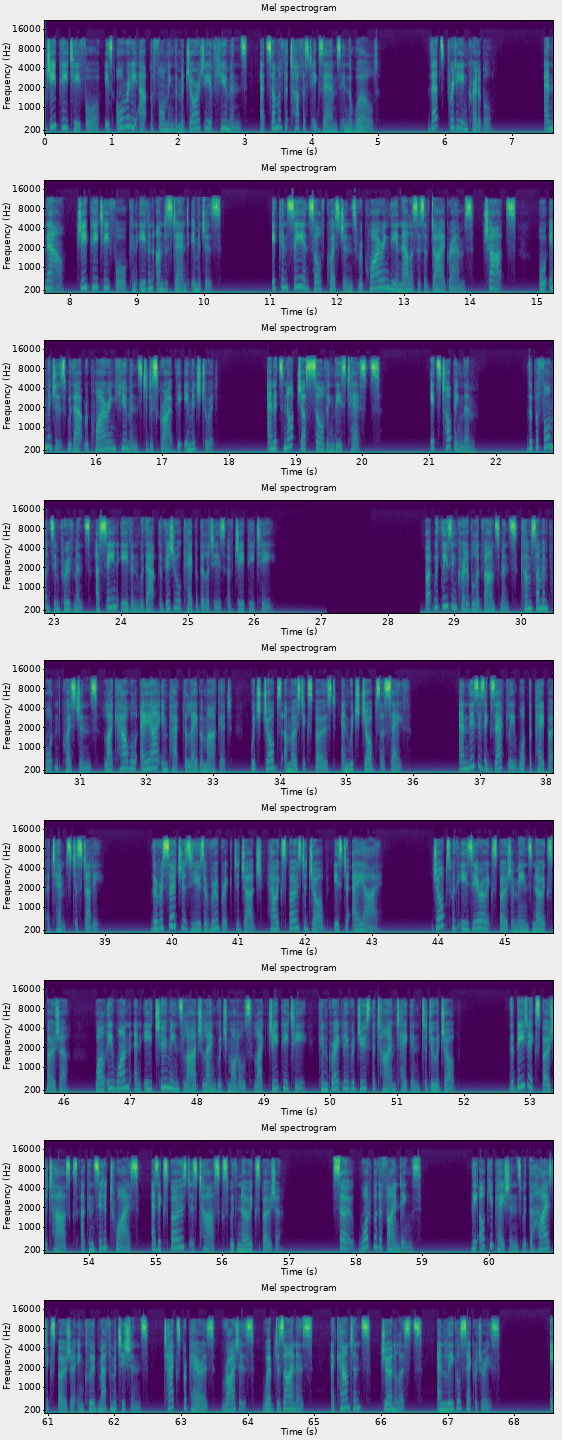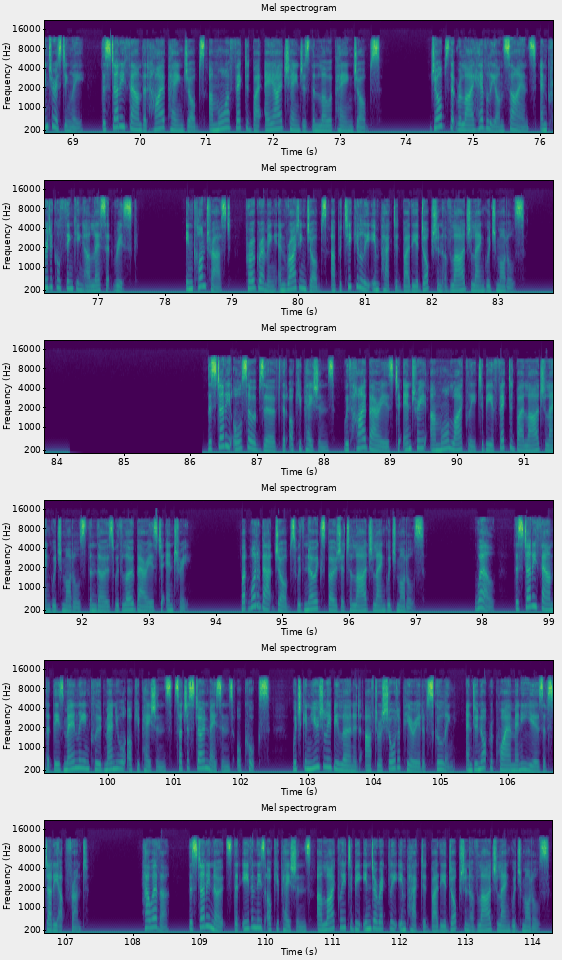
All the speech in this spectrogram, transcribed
GPT 4 is already outperforming the majority of humans at some of the toughest exams in the world. That's pretty incredible. And now, GPT 4 can even understand images. It can see and solve questions requiring the analysis of diagrams, charts, or images without requiring humans to describe the image to it. And it's not just solving these tests. It's topping them. The performance improvements are seen even without the visual capabilities of GPT. But with these incredible advancements come some important questions, like how will AI impact the labor market, which jobs are most exposed, and which jobs are safe. And this is exactly what the paper attempts to study. The researchers use a rubric to judge how exposed a job is to AI. Jobs with E0 exposure means no exposure, while E1 and E2 means large language models like GPT can greatly reduce the time taken to do a job. The beta exposure tasks are considered twice as exposed as tasks with no exposure. So, what were the findings? The occupations with the highest exposure include mathematicians, tax preparers, writers, web designers, accountants, journalists, and legal secretaries. Interestingly, the study found that higher paying jobs are more affected by AI changes than lower paying jobs. Jobs that rely heavily on science and critical thinking are less at risk. In contrast, programming and writing jobs are particularly impacted by the adoption of large language models. The study also observed that occupations with high barriers to entry are more likely to be affected by large language models than those with low barriers to entry. But what about jobs with no exposure to large language models? Well, the study found that these mainly include manual occupations such as stonemasons or cooks, which can usually be learned after a shorter period of schooling and do not require many years of study upfront. However, the study notes that even these occupations are likely to be indirectly impacted by the adoption of large language models.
